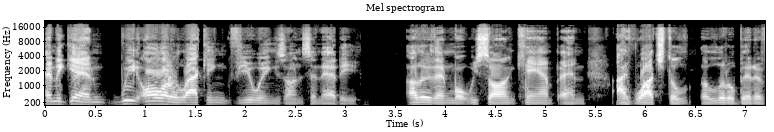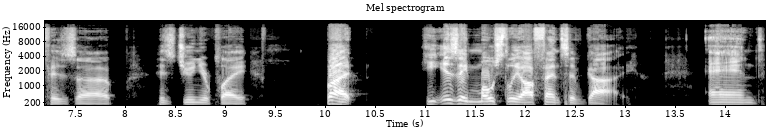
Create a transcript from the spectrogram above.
and again, we all are lacking viewings on Zanetti, other than what we saw in camp, and I've watched a, a little bit of his uh, his junior play, but he is a mostly offensive guy, and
